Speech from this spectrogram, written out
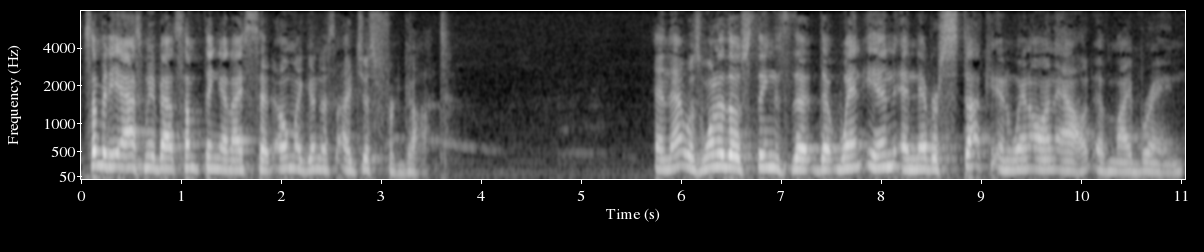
somebody asked me about something and I said, Oh my goodness, I just forgot. And that was one of those things that, that went in and never stuck and went on out of my brain.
